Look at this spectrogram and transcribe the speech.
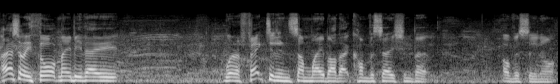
I actually thought maybe they were affected in some way by that conversation, but obviously not.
